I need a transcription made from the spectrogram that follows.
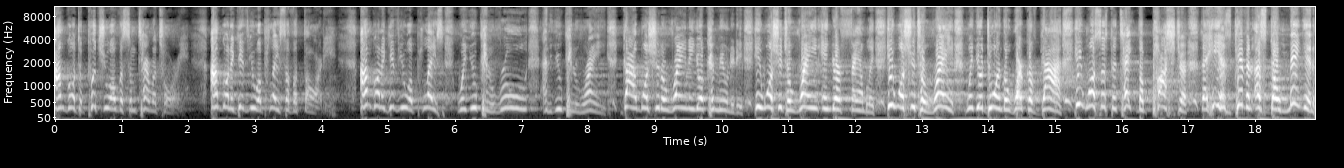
I'm going to put you over some territory. I'm going to give you a place of authority. I'm going to give you a place where you can rule and you can reign. God wants you to reign in your community. He wants you to reign in your family. He wants you to reign when you're doing the work of God. He wants us to take the posture that He has given us dominion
